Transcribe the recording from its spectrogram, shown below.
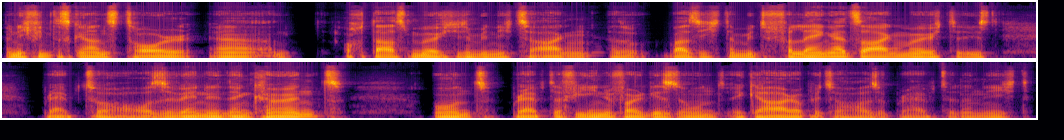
Und ich finde das ganz toll. Ja. Auch das möchte ich damit nicht sagen. Also was ich damit verlängert sagen möchte, ist, bleibt zu Hause, wenn ihr denn könnt und bleibt auf jeden Fall gesund, egal ob ihr zu Hause bleibt oder nicht.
